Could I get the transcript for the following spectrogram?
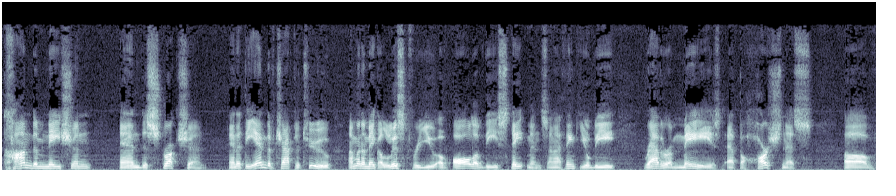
condemnation, and destruction. And at the end of chapter 2, I'm going to make a list for you of all of these statements, and I think you'll be rather amazed at the harshness of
